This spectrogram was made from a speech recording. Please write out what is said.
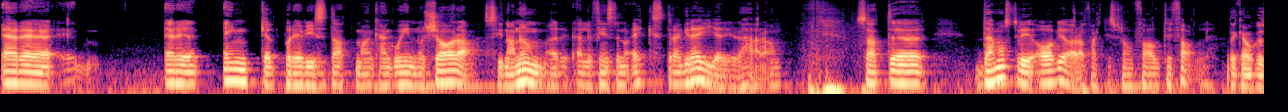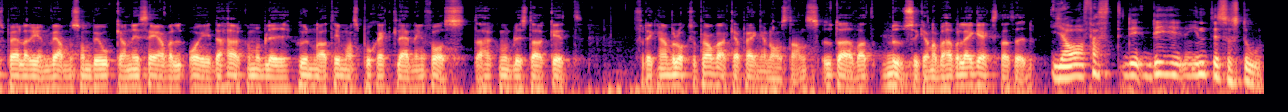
är, det, är det enkelt på det viset att man kan gå in och köra sina nummer eller finns det några extra grejer i det här? Så att uh, där måste vi avgöra faktiskt från fall till fall. Det kanske spelar in vem som bokar. Ni ser väl, oj det här kommer bli 100 timmars projektledning för oss. Det här kommer bli stökigt. För det kan väl också påverka pengar någonstans. Utöver att musikerna behöver lägga extra tid. Ja, fast det, det är inte så stort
